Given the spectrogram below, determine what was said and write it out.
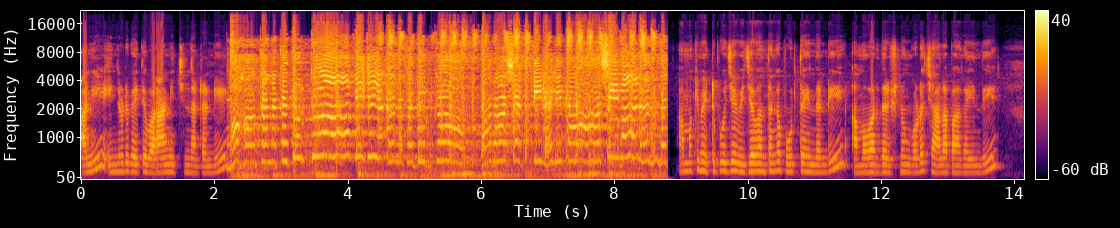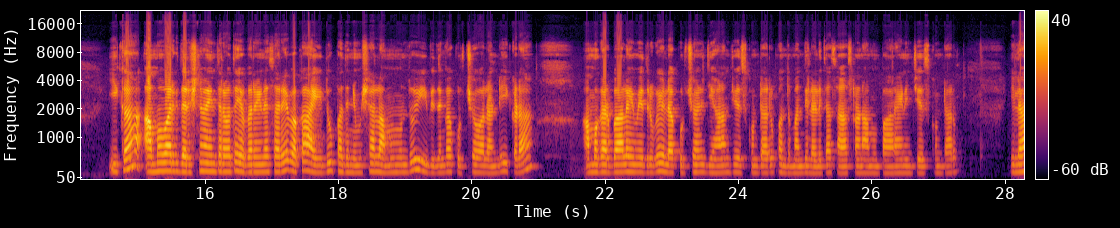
అని ఇంద్రుడికైతే వరాన్ని ఇచ్చిందటండి. అమ్మకి మెట్టు పూజ విజయవంతంగా పూర్తయిందండి. అమ్మవారి దర్శనం కూడా చాలా బాగా అయింది ఇక అమ్మవారికి దర్శనం అయిన తర్వాత ఎవరైనా సరే ఒక ఐదు పది నిమిషాలు అమ్మ ముందు ఈ విధంగా కూర్చోవాలండి. ఇక్కడ అమ్మ గర్భాలయం ఎదురుగా ఇలా కూర్చొని ధ్యానం చేసుకుంటారు. కొంతమంది లలిత సహస్రనామం పారాయణం చేసుకుంటారు. ఇలా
